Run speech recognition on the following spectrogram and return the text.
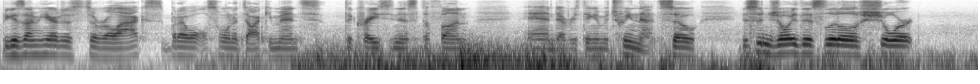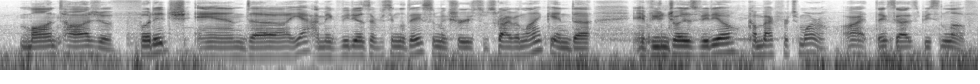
because I'm here just to relax, but I also want to document the craziness, the fun, and everything in between that. So just enjoy this little short montage of footage and uh, yeah I make videos every single day so make sure you subscribe and like and uh, if you enjoy this video come back for tomorrow. Alright thanks guys. Peace and love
